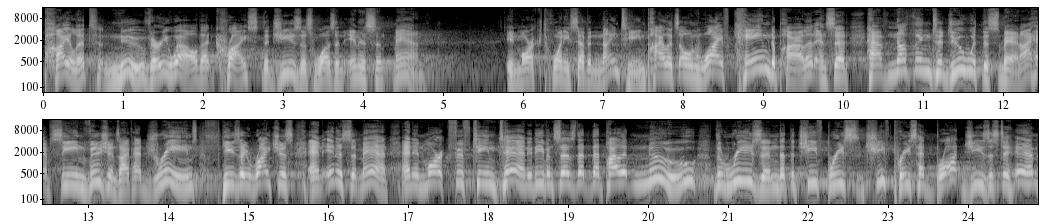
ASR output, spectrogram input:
Pilate knew very well that Christ, that Jesus, was an innocent man. In Mark 27 19, Pilate's own wife came to Pilate and said, Have nothing to do with this man. I have seen visions, I've had dreams. He's a righteous and innocent man. And in Mark 15 10, it even says that, that Pilate knew the reason that the chief priests, chief priests had brought Jesus to him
